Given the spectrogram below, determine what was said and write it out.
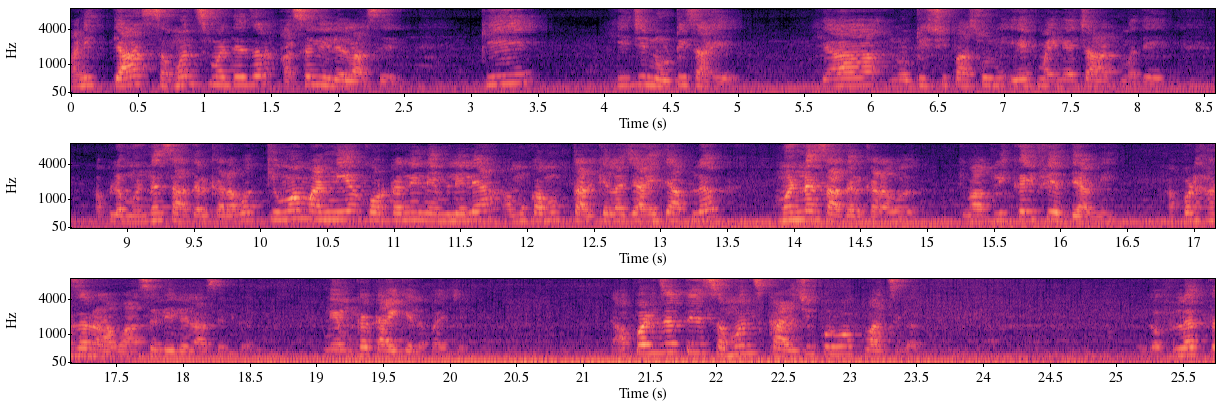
आणि त्या समन्समध्ये जर असं लिहिलेलं असेल की ही जी नोटीस आहे ह्या नोटिशीपासून एक महिन्याच्या आतमध्ये आपलं म्हणणं सादर करावं किंवा माननीय कोर्टाने नेमलेल्या अमुक अमुक तारखेला जे आहे ते आपलं म्हणणं सादर करावं किंवा आपली कैफियत द्यावी आपण हजर राहावं असं लिहिलेलं असेल तर नेमकं काय केलं पाहिजे? आपण जर ते समन्स काळजीपूर्वक वाचलं गफलत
